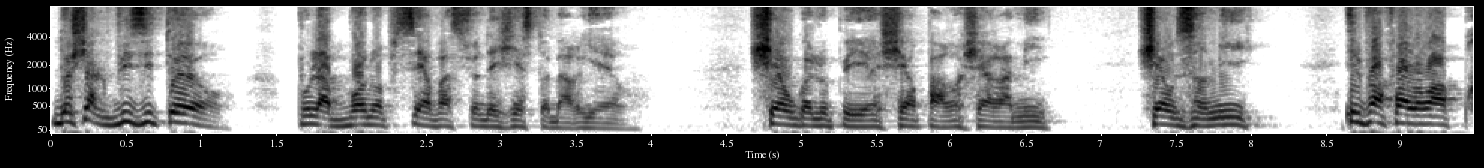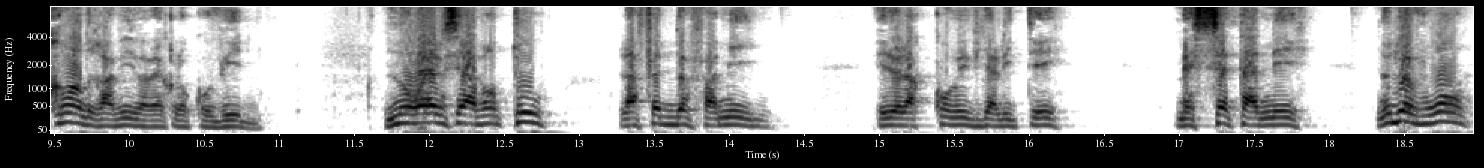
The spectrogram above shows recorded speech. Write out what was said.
de chaque visiteur pour la bonne observation des gestes barrières. Chers Guadeloupéens, chers parents, chers amis, chers amis, il va falloir apprendre à vivre avec le Covid. Noël, c'est avant tout la fête de famille et de la convivialité. Mais cette année, nous devrons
